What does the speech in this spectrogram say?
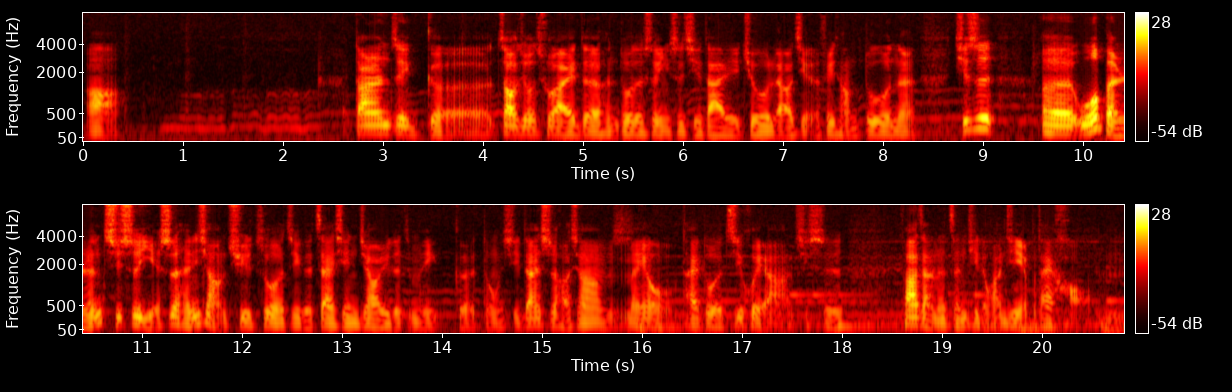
啊。当然，这个造就出来的很多的摄影师，其实大家也就了解的非常多呢。其实，呃，我本人其实也是很想去做这个在线教育的这么一个东西，但是好像没有太多的机会啊。其实，发展的整体的环境也不太好，嗯，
